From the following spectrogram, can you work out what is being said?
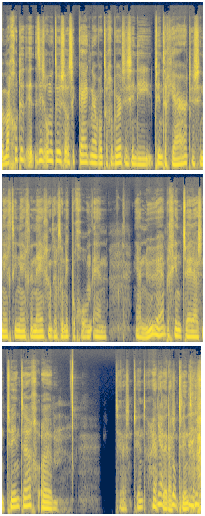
maar goed, het, het is ondertussen, als ik kijk naar wat er gebeurd is in die 20 jaar, tussen 1999 toen ik begon en ja, nu, hè, begin 2020. ehm 2020, ja, Ja, 2020.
